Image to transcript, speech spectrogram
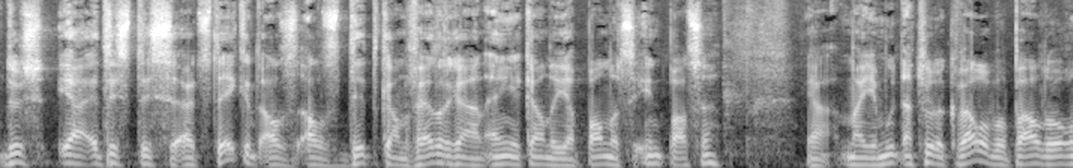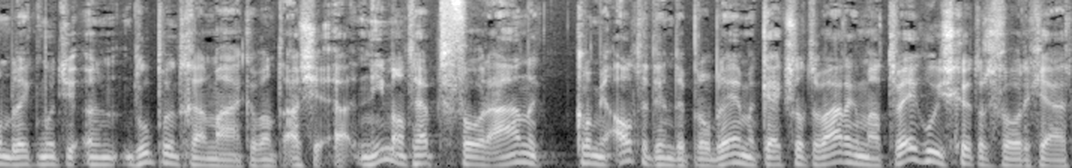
dus ja, het is, het is uitstekend als, als dit kan verder gaan en je kan de Japanners inpassen. Ja, maar je moet natuurlijk wel op een bepaald ogenblik moet je een doelpunt gaan maken. Want als je uh, niemand hebt vooraan, kom je altijd in de problemen. Kijk, zo waren maar twee goede schutters vorig jaar.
